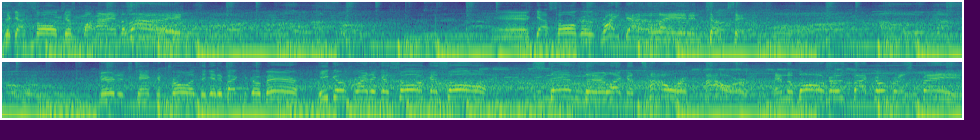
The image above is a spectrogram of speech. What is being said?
to Gasol just behind the line. And Gasol goes right down the lane and dunks it. Mirotic can't control it. They get it back to Gobert. He goes right at Gasol. Gasol stands there like a tower of power, and the ball goes back over to Spain.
